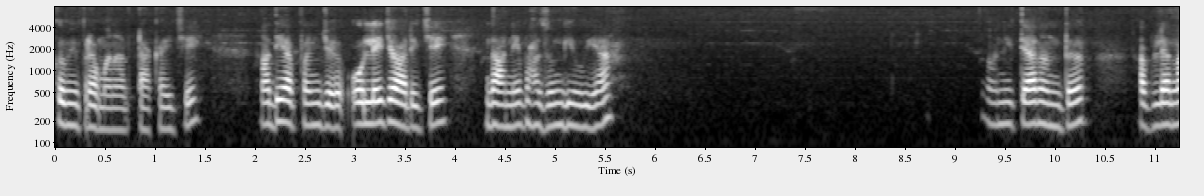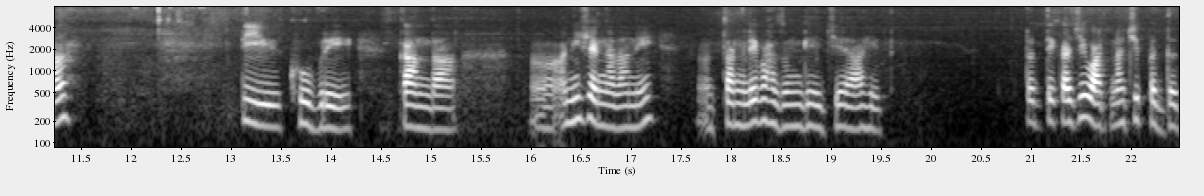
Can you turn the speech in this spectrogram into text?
कमी प्रमाणात टाकायचे. आधी आपण जे ओले ज्वारीचे दाणे भाजून घेऊया. आणि त्यानंतर आपल्याला तीळ खोबरे कांदा आणि शेंगादाणे चांगले भाजून घ्यायचे आहेत. प्रत्येकाची वाटणाची पद्धत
